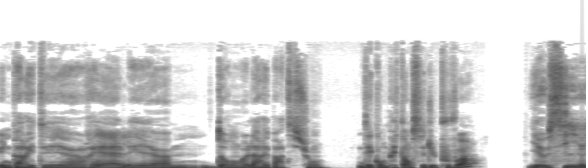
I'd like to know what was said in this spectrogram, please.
une parité euh, réelle et dans la répartition des compétences et du pouvoir. Il y a aussi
